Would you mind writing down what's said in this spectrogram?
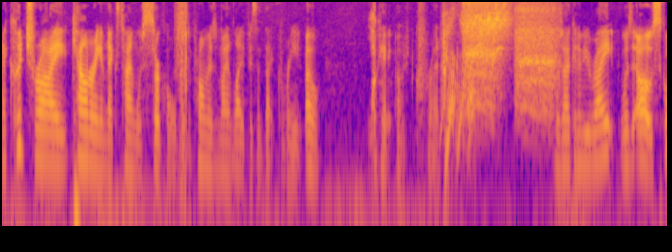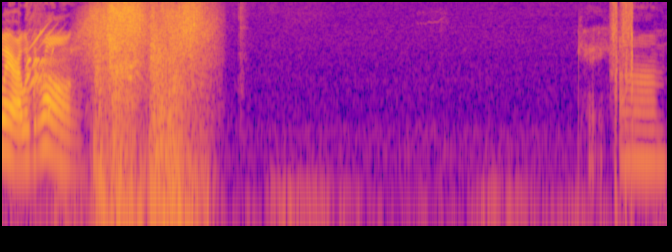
I could try countering him next time with circle, but the problem is my life isn't that great. Oh. Okay, oh, crud. Was I gonna be right? Was it- oh, square, I would've been wrong! Okay, um...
